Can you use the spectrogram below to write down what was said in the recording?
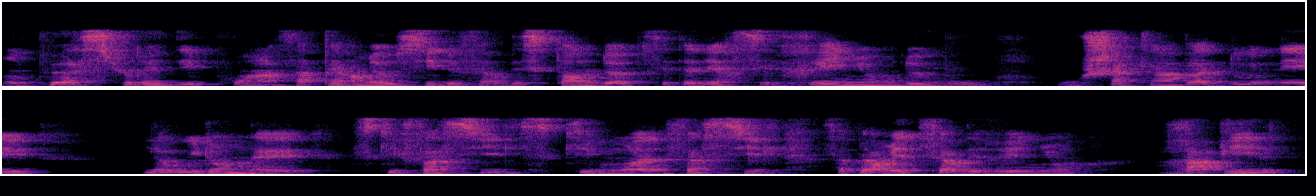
on peut assurer des points. Ça permet aussi de faire des stand-up, c'est-à-dire ces réunions debout où chacun va donner là où il en est, ce qui est facile, ce qui est moins facile. Ça permet de faire des réunions rapides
